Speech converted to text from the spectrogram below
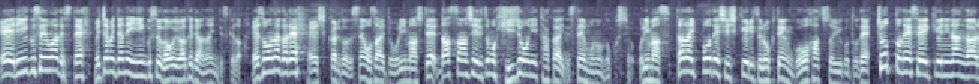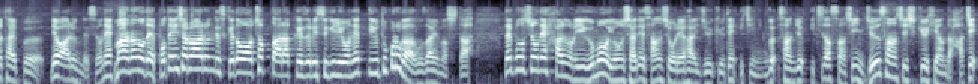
えー、リーグ戦はですね、めちゃめちゃね、イニング数が多いわけではないんですけど、えー、その中で、えー、しっかりとですね、抑えておりまして、脱三振率も非常に高いですね、ものを残しております。ただ一方で、四死球率6.58ということで、ちょっとね、請求に難があるタイプではあるんですよね。まあ、なので、ポテンシャルはあるんですけど、ちょっと荒削りすぎるよねっていうところがございました。で、今年のね、春のリーグも4試合で3勝0敗19.1イニング、31奪三振、13四死球被安打8、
